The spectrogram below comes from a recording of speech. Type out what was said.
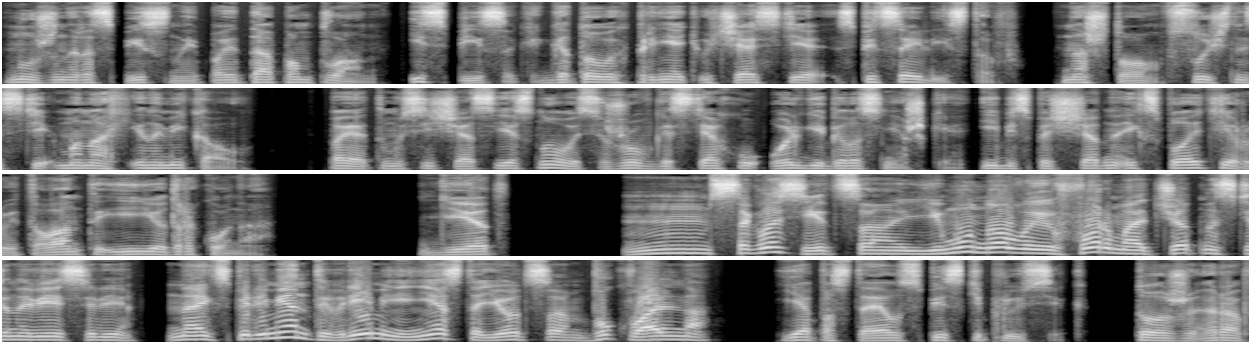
Нужен расписанный по этапам план и список готовых принять участие специалистов. На что, в сущности, монах и намекал. Поэтому сейчас я снова сижу в гостях у Ольги Белоснежки и беспощадно эксплуатирую таланты ее дракона. Дед. М согласится, ему новые формы отчетности навесили. На эксперименты времени не остается, буквально. Я поставил в списке плюсик. Тоже раб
